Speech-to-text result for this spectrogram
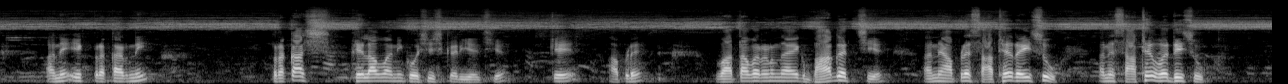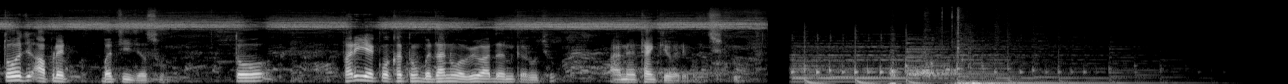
અને એક પ્રકારની પ્રકાશ ફેલાવવાની કોશિશ કરીએ છીએ કે આપણે વાતાવરણના એક ભાગ જ છીએ અને આપણે સાથે રહીશું અને સાથે વધીશું તો જ આપણે બચી જશું. તો ફરી એક વખત હું બધાનું અભિવાદન કરું છું અને થેન્ક યુ વેરી મચ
